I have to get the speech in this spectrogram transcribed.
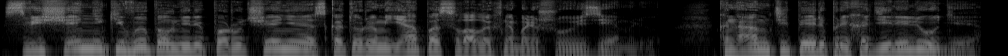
Священники выполнили поручение, с которым я послал их на Большую Землю. К нам теперь приходили люди,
